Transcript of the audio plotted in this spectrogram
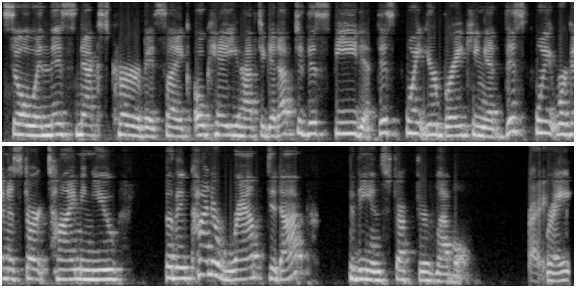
So in this next curve, it's like, okay, you have to get up to this speed. At this point, you're braking. At this point, we're going to start timing you. So they've kind of ramped it up to the instructor level. Right. Right.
